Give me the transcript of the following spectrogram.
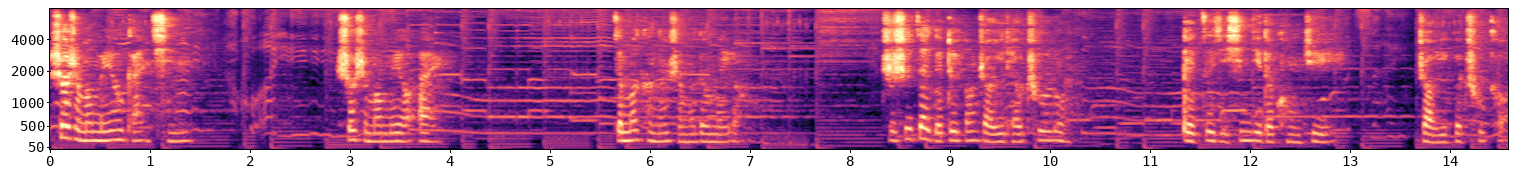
说什么没有感情，说什么没有爱，怎么可能什么都没有？只是在给对方找一条出路，给自己心底的恐惧找一个出口。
